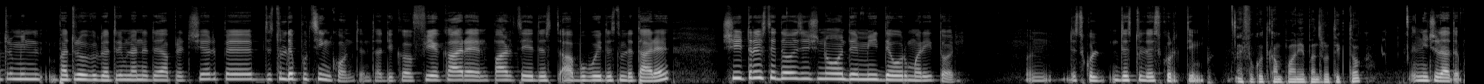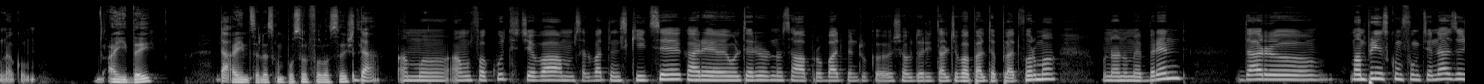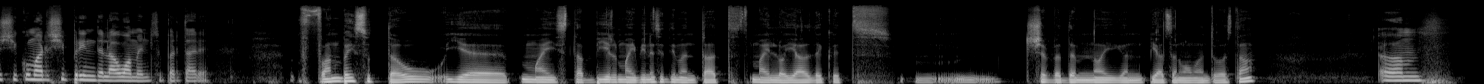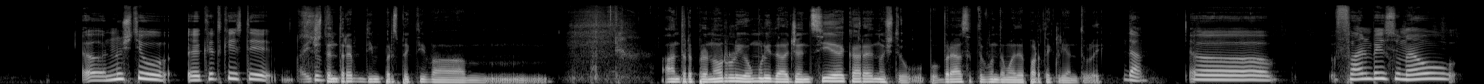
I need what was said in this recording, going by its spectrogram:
4,3 milioane de aprecieri pe destul de puțin content, adică fiecare în parte a bubuit destul de tare și 329.000 de de urmăritori în destul, destul de scurt timp. Ai făcut campanie pentru TikTok? Niciodată până acum. Ai idei? Da. Ai înțeles cum poți să-l folosești? Da. Am, uh, am făcut ceva, am salvat în schițe, care ulterior nu s-a aprobat pentru că și-au dorit altceva pe altă platformă, un anume brand, dar uh, m-am prins cum funcționează și cum ar și prinde la oameni super tare. Fanbase-ul tău e mai stabil, mai bine sedimentat, mai loial decât mm, ce vedem noi în piață în momentul ăsta? Um, Uh, nu știu, uh, cred că este... Aici sub... te întreb din perspectiva um, antreprenorului, omului de agenție care, nu știu, vrea să te vândă mai departe clientului. Da. Uh, fanbase-ul meu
